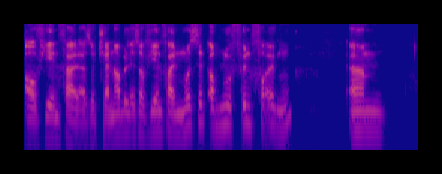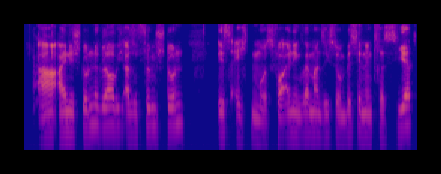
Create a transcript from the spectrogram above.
Auf jeden Fall. Also Tschernobyl ist auf jeden Fall ein Muss, sind auch nur fünf Folgen. Ähm, eine Stunde, glaube ich, also fünf Stunden ist echt ein Muss. Vor allen Dingen, wenn man sich so ein bisschen interessiert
